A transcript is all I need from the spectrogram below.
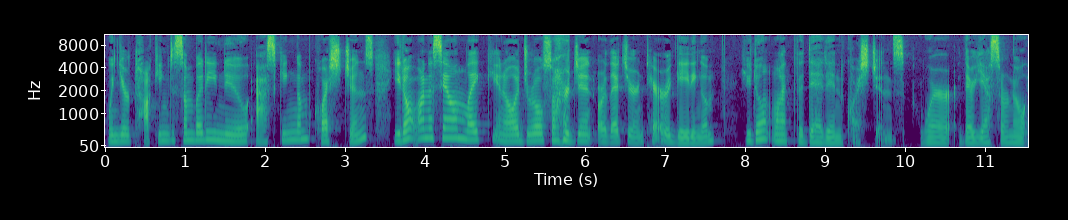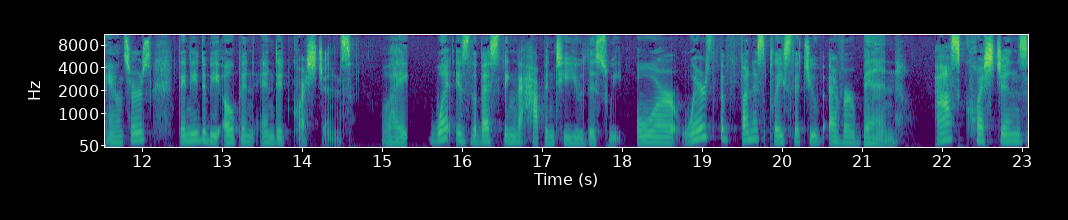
When you're talking to somebody new, asking them questions, you don't want to sound like, you know, a drill sergeant or that you're interrogating them. You don't want the dead end questions where they're yes or no answers. They need to be open ended questions like, what is the best thing that happened to you this week? Or where's the funnest place that you've ever been? Ask questions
